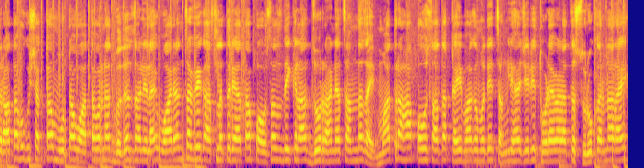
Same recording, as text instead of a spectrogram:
तर आता बघू शकता मोठा वातावरणात बदल झालेला आहे. वाऱ्यांचा वेग असला तरी आता पावसाचा देखील आज जोर राहण्याचा अंदाज आहे. मात्र हा पाऊस आता काही भागामध्ये चांगली हजेरी थोड्या वेळात सुरू करणार आहे.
